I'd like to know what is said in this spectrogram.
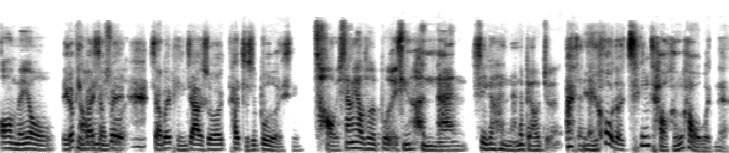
哦，没有哪个品牌想被说想被评价说它只是不恶心？草香要做的不恶心很难，是一个很难的标准，啊，真的雨。后的青草很好闻的。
